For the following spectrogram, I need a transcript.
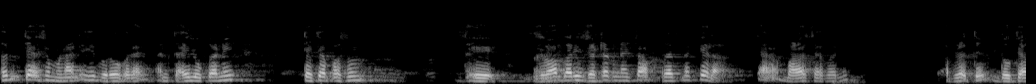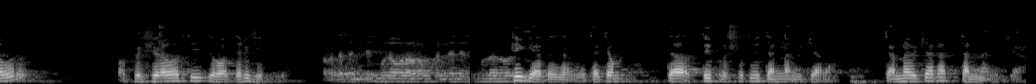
पण ते असं म्हणाले हे बरोबर आहे. आणि काही लोकांनी त्याच्यापासून ते जबाबदारी झटकण्याचा प्रयत्न केला. त्या बाळासाहेबांनी आपल्या ते डोक्यावर आपल्या शिरावर ती जबाबदारी घेतली. ठीक आहे आता. त्याच्या त्या ते प्रश्न तुम्ही त्यांना विचारा. त्यांना विचारा त्यांना विचारा.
